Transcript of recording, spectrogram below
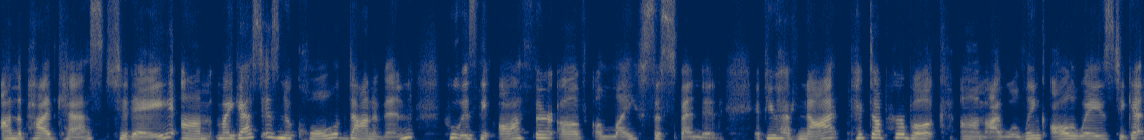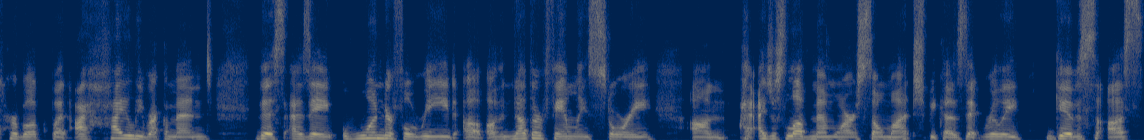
on the podcast today. Um, my guest is Nicole Donovan, who is the author of A Life Suspended. If you have not picked up her book, um, I will link all the ways to get her book, but I highly recommend this as a wonderful read of, of another family's story. Um, I, I just love memoirs so much because it really gives us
